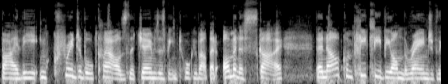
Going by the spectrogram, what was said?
by the incredible clouds that James has been talking about, that ominous sky. They're now completely beyond the range of the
